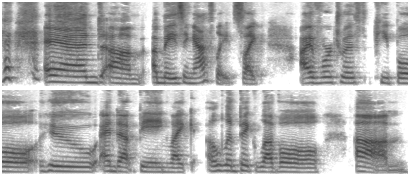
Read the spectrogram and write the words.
and um, amazing athletes. Like I've worked with people who end up being like Olympic level um,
